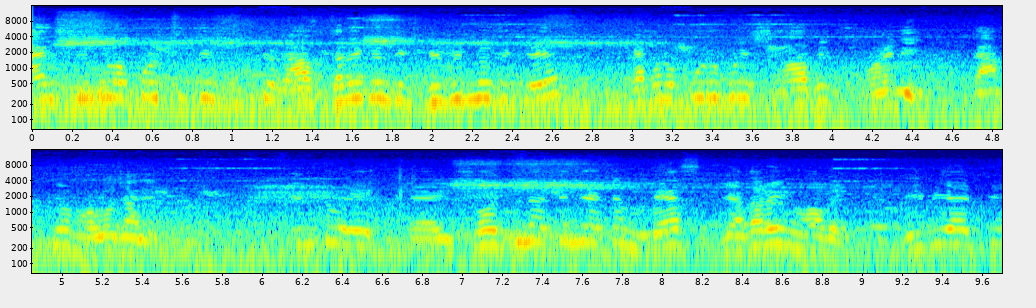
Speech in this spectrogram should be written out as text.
আইন শৃঙ্খলা পরিস্থিতি রাজধানী কেন্দ্রিক বিভিন্ন দিকে এখনও পুরোপুরি স্বাভাবিক হয়নি। তা আপনিও ভালো জানেন। কিন্তু এই এই শহীদ মিনার কেন্দ্রে একটা ম্যাচ গ্যাদারিং হবে বিবিআইপি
